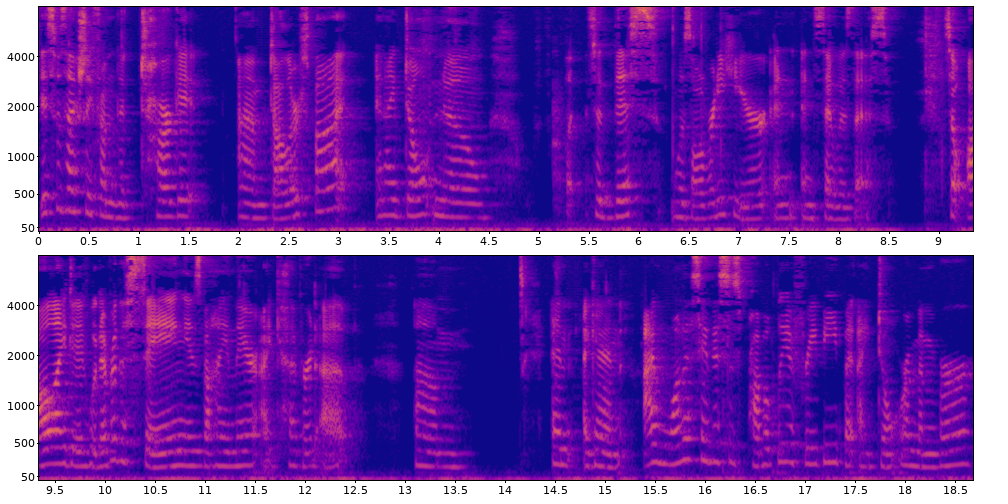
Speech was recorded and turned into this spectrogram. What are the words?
this was actually from the Target um, dollar spot. And I don't know, so this was already here and, and so was this. So all I did, whatever the saying is behind there, I covered up. Um, and again, I want to say this is probably a freebie, but I don't remember.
